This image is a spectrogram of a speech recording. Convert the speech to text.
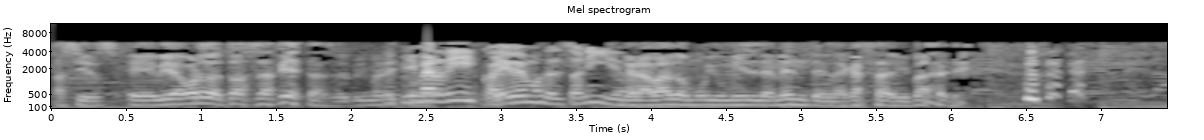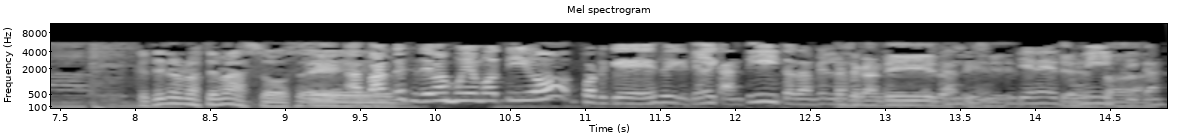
Así es. Eh, vida a bordo de todas esas fiestas. El primer El disco, primer disco, ahí vemos el sonido. Grabado muy humildemente en la casa de mi padre. Que tiene unos temazos. Sí. eh, Aparte este tema es muy emotivo porque es el que tiene el cantito también. Ese cantito, el sí, sí. Tiene su toda- mística.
